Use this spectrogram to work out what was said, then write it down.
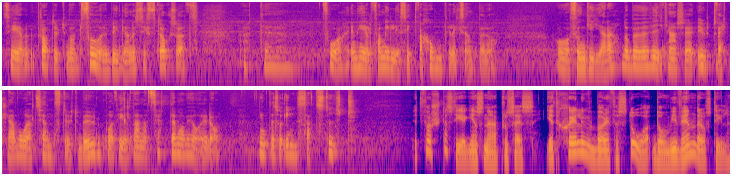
se, prata utifrån ett förebyggande syfte också. Att, att eh, få en hel familjesituation till exempel och, och fungera. Då behöver vi kanske utveckla vårt tjänsteutbud på ett helt annat sätt än vad vi har idag. Inte så insatsstyrt. Ett första steg i en sån här process är att själv börja förstå de vi vänder oss till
